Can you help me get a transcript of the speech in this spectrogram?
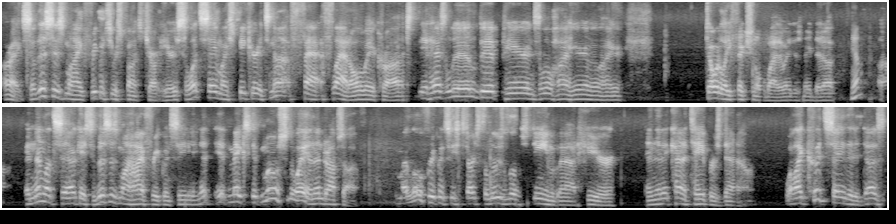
All right, so this is my frequency response chart here. So let's say my speaker, it's not fat, flat all the way across. It has a little dip here and it's a little high here and a little higher. Totally fictional, by the way. Just made that up. Yep. Uh, and then let's say, okay, so this is my high frequency and it, it makes it most of the way and then drops off. My low frequency starts to lose a little steam about here and then it kind of tapers down. Well, I could say that it does,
